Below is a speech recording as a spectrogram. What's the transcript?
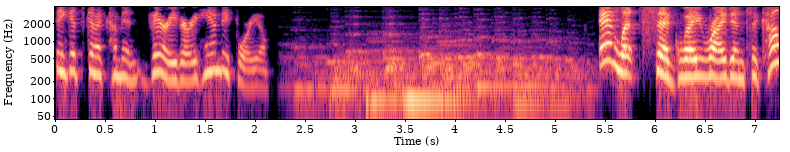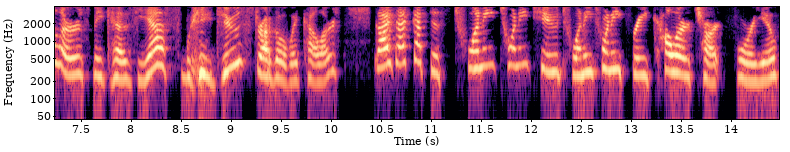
think it's going to come in very, very handy for you. And let's segue right into colors because, yes, we do struggle with colors. Guys, I've got this 2022 2023 color chart for you.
